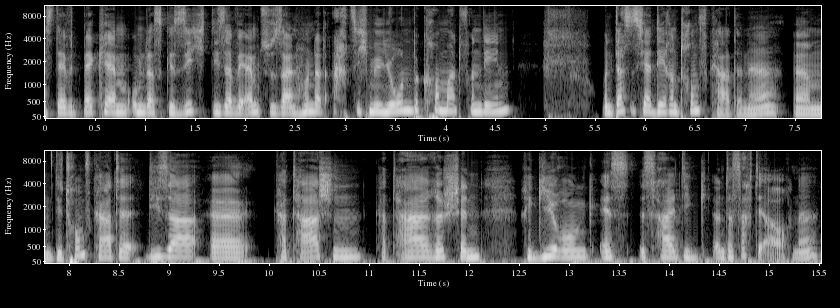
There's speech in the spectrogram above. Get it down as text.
dass David Beckham, um das Gesicht dieser WM zu sein, 180 Millionen bekommen hat von denen. Und das ist ja deren Trumpfkarte, ne? Ähm, die Trumpfkarte dieser äh, katarischen, katarischen Regierung ist, ist halt die, und das sagt er auch, ne?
